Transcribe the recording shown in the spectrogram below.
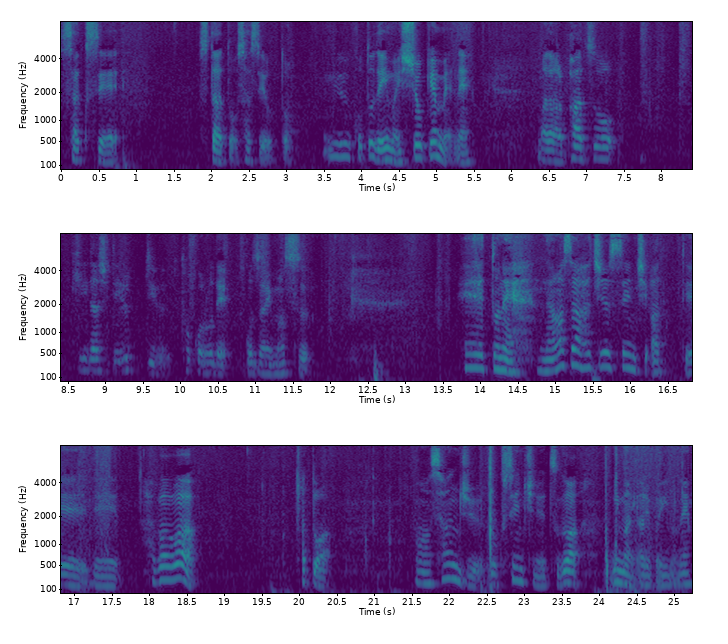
作成スタートさせようということで今一生懸命ね、まあ、だからパーツを切り出しているっていうところでございます。えー、っとね長さ8 0センチあってで幅はあとは、3 6センチのやつが2枚あればいいのね。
